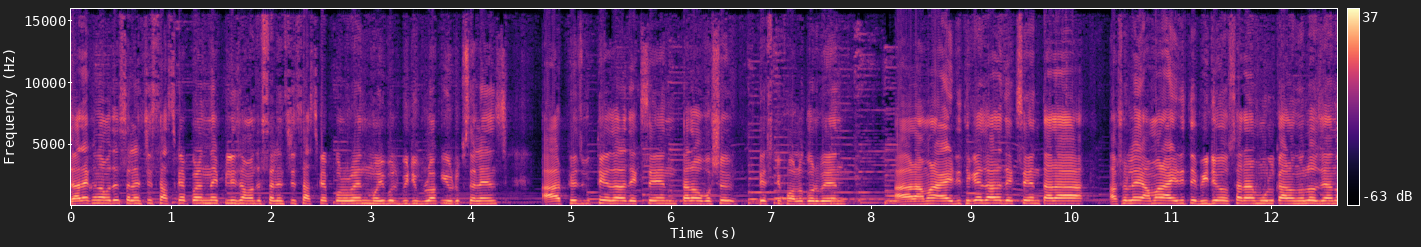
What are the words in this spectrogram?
যারা এখন আমাদের চ্যানেলটি সাবস্ক্রাইব করেন নাই প্লিজ আমাদের চ্যানেলটি সাবস্ক্রাইব করবেন। Mohibul video blog YouTube channel আর ফেসবুক থেকে যারা দেখছেন, তারা অবশ্যই পেজটি ফলো করবেন। আর আমার আইডি থেকে যারা দেখছেন, তারা আসলে আমার আইডিতে ভিডিও ছাড়ার মূল কারণ হলো যেন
